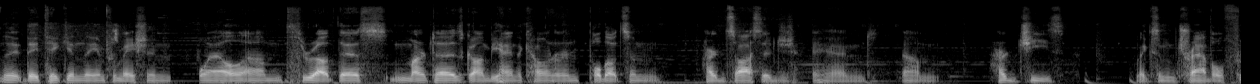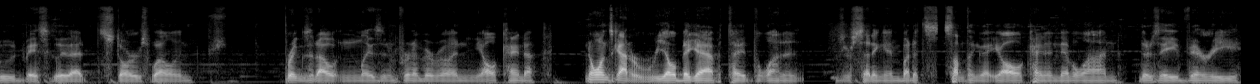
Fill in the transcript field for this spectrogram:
they, they take in the information well. Um, throughout this, Marta has gone behind the counter and pulled out some hard sausage and um, hard cheese, like some travel food, basically that stores well and brings it out and lays it in front of everyone. And y'all kind of, no one's got a real big appetite. A lot of are setting in, but it's something that y'all kind of nibble on. There's a very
